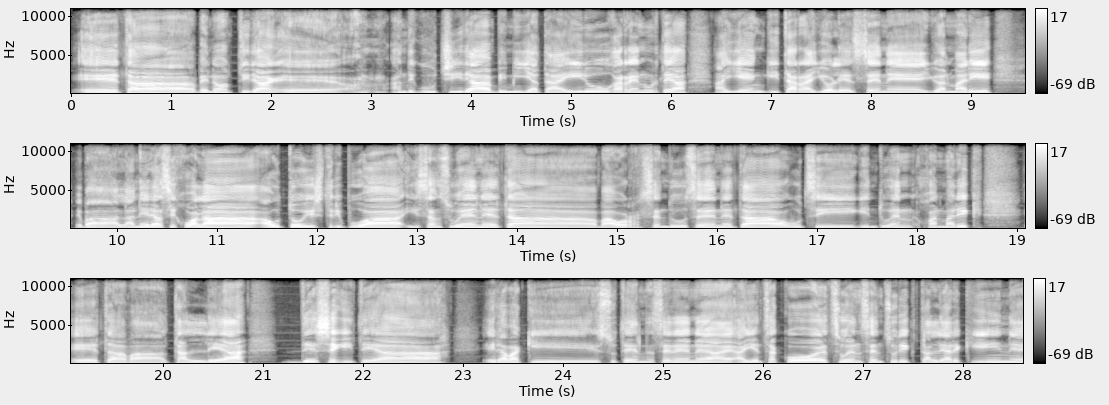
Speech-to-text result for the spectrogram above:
Eta, beno, tira, eh, handi gutxira, 2000 eta iru garren urtea, haien gitarra jole zen eh, Joan Mari, eba, lanera zijoala, autoistripua izan zuen, eta ba, hor, zendu zen, eta utzi gintuen Joan Marik, eta ba, taldea desegitea, erabaki zuten. Zenen haientzako ez zuen zentzurik taldearekin e,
